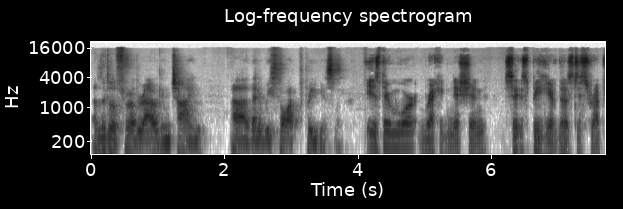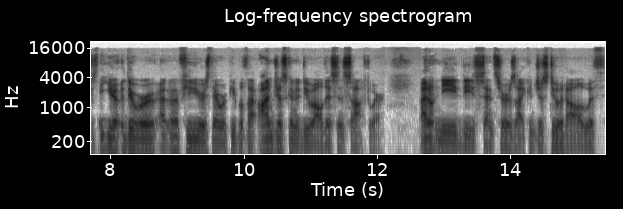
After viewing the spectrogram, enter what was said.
a little further out in time uh, than we thought previously. Is there more recognition? speaking of those disruptors, you know, there were a few years there where people thought, I'm just going to do all this in software. I don't need these sensors. I can just do it all with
